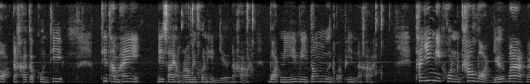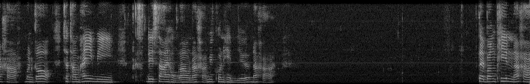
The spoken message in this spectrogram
บอร์ดนะคะ กับคนที่ที่ทำให้ดีไซน์ของเรามีคนเห็นเยอะนะคะ บอร์ดนี้มีต้องหมื่นกว่าพินนะคะ ถ้ายิ่งมีคนเข้าบอร์ดเยอะมากนะคะ มันก็จะทำให้มีดีไซน์ของเรานะคะ มีคนเห็นเยอะนะคะ แต่บางพินนะคะ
